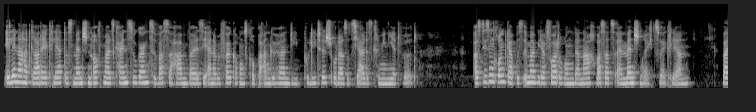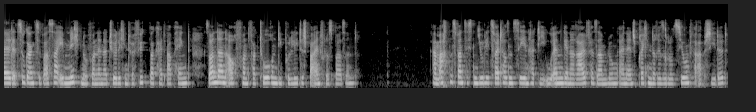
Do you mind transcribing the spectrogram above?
Elena hat gerade erklärt, dass Menschen oftmals keinen Zugang zu Wasser haben, weil sie einer Bevölkerungsgruppe angehören, die politisch oder sozial diskriminiert wird. Aus diesem Grund gab es immer wieder Forderungen danach, Wasser zu einem Menschenrecht zu erklären, weil der Zugang zu Wasser eben nicht nur von der natürlichen Verfügbarkeit abhängt, sondern auch von Faktoren, die politisch beeinflussbar sind. Am 28. Juli 2010 hat die UN-Generalversammlung eine entsprechende Resolution verabschiedet,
